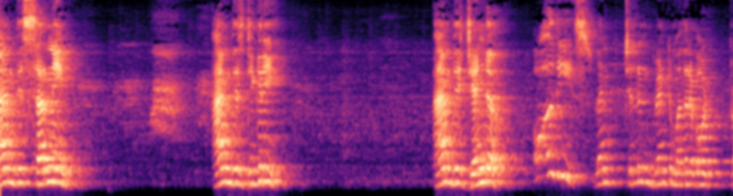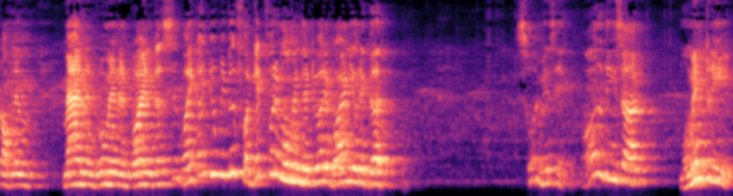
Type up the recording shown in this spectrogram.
I am this surname, I am this degree, I am this gender, all these, when children went to mother about problem, man and woman and boy and girl, said, why can't you people forget for a moment that you are a boy and you are a girl? So amazing. All these are momentary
